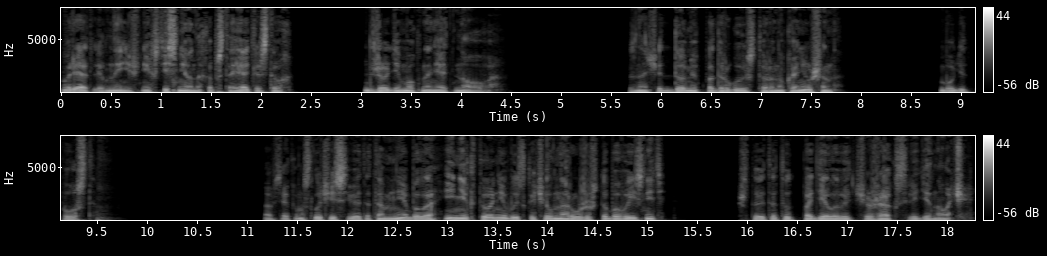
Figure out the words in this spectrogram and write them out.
Вряд ли в нынешних стесненных обстоятельствах Джоди мог нанять нового. Значит, домик по другую сторону конюшен будет пуст. Во всяком случае, света там не было, и никто не выскочил наружу, чтобы выяснить, что это тут поделывает чужак среди ночи.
